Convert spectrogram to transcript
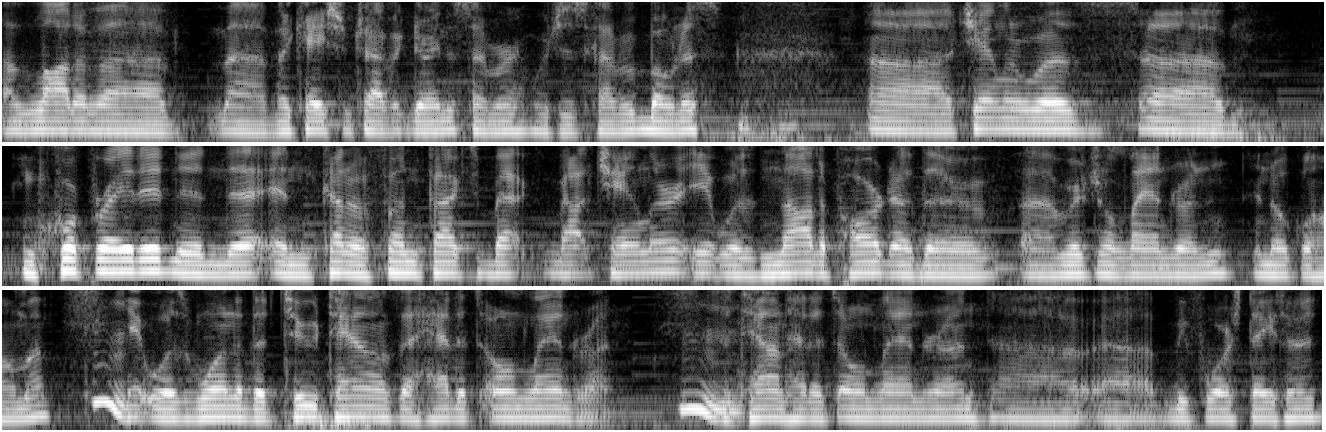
a lot of uh, uh, vacation traffic during the summer, which is kind of a bonus. Uh, Chandler was. Uh, incorporated and and kind of a fun fact about, about Chandler it was not a part of the uh, original land run in Oklahoma it was one of the two towns that had its own land run the town had its own land run uh, uh, before statehood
